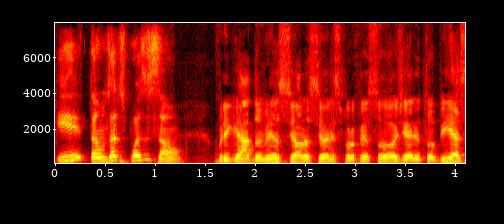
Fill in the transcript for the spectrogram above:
e estamos à disposição. Obrigado mesmo, senhoras e senhores, professor Rogério Tobias.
